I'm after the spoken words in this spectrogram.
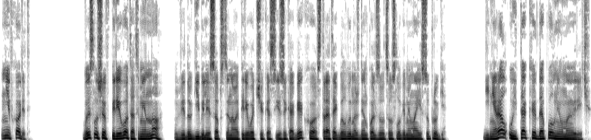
не входит. Выслушав перевод от Минно, ввиду гибели собственного переводчика с языка Гекхо, стратег был вынужден пользоваться услугами моей супруги. Генерал Уитака дополнил мою речь.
